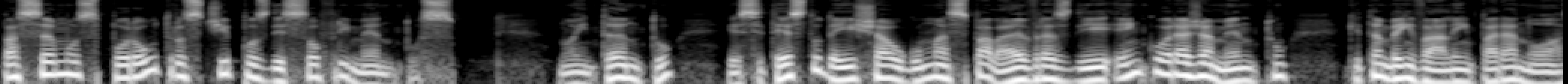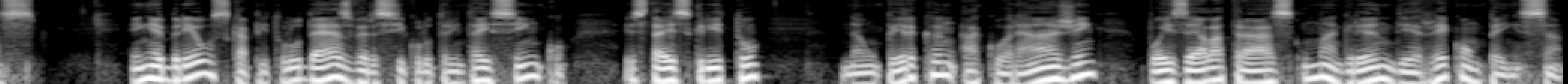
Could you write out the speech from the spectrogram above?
passamos por outros tipos de sofrimentos. No entanto, esse texto deixa algumas palavras de encorajamento que também valem para nós. Em Hebreus capítulo 10, versículo 35, está escrito: Não percam a coragem, pois ela traz uma grande recompensa.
